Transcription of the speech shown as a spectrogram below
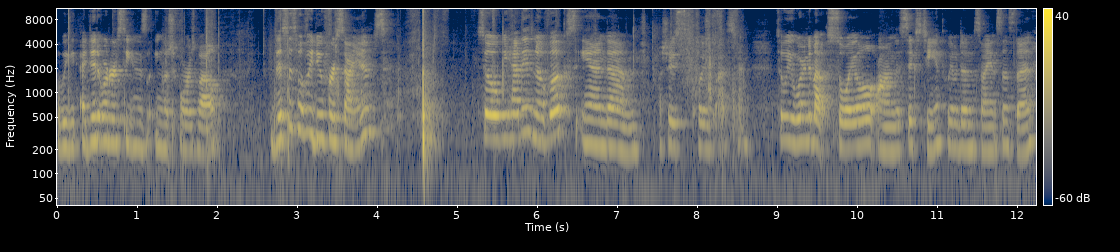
But we, I did order Seton's English 4 as well. This is what we do for science. So we have these notebooks, and um, I'll show you Chloe's last time. So we learned about soil on the 16th. We haven't done science since then.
